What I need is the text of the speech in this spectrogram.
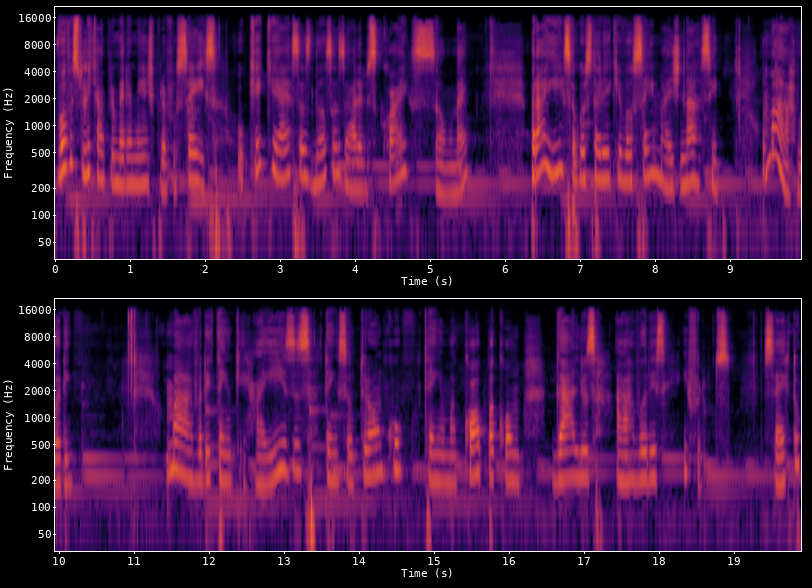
Vou explicar primeiramente para vocês o que que é essas danças árabes, quais são, né? Para isso, eu gostaria que você imaginasse uma árvore. Uma árvore tem o que? Raízes, tem seu tronco, tem uma copa com galhos, árvores e frutos, certo?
